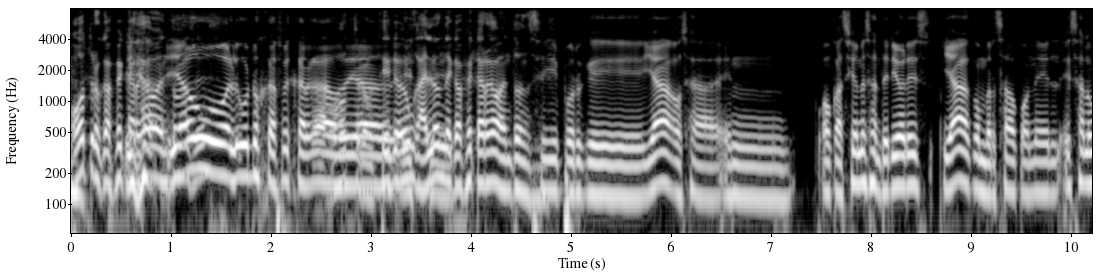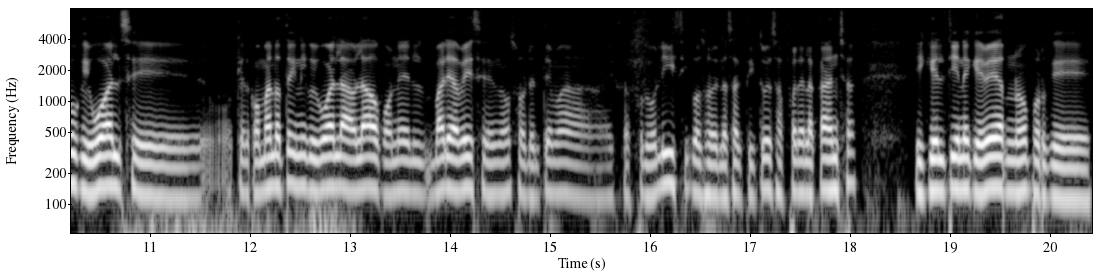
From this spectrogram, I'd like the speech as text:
otro café cargado ya, entonces. ya hubo algunos cafés cargados. otro, ya, tiene que haber un este, galón de café cargado entonces. Sí, porque ya, o sea, en ocasiones anteriores ya ha conversado con él. Es algo que igual se. que el comando técnico igual ha hablado con él varias veces, ¿no? Sobre el tema extrafutbolístico, sobre las actitudes afuera de la cancha y que él tiene que ver, ¿no? Porque.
